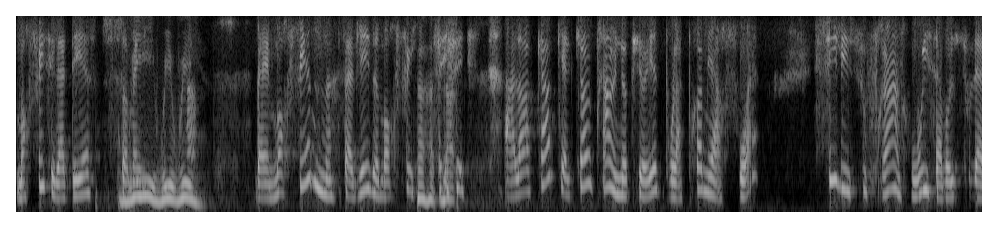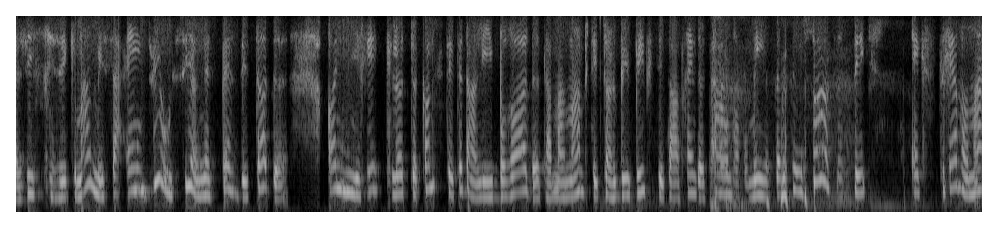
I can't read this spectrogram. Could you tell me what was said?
Morphée, c'est la déesse du sommeil. oui, oui, oui. Ben, morphine, ça vient de morphée. Alors, quand quelqu'un prend un opioïde pour la première fois, s'il est souffrant, oui, ça va le soulager physiquement, mais ça induit aussi une espèce d'état de onirique, là, comme si tu étais dans les bras de ta maman, puis tu étais un bébé, puis tu étais en train de t'endormir. c'est sûr que c'est extrêmement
